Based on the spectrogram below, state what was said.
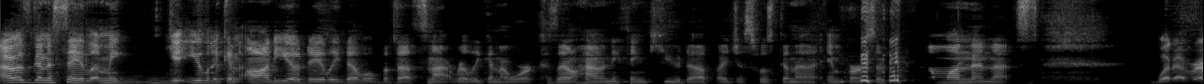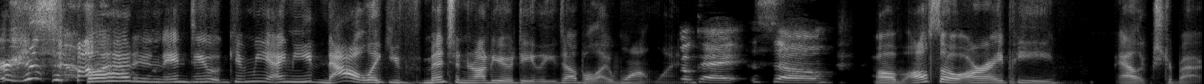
I was gonna say let me get you like an audio daily double, but that's not really gonna work because I don't have anything queued up. I just was gonna impersonate someone and that's whatever. so Go ahead and, and do give me I need now. Like you've mentioned an audio daily double. I want one. okay, so Um also RIP Alex Trebek.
